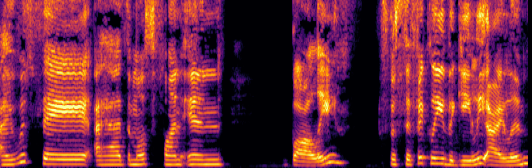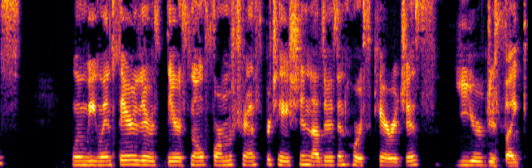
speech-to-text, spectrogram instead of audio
I would say I had the most fun in Bali, specifically the Gili Islands. When we went there, there's there's no form of transportation other than horse carriages. You're just like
